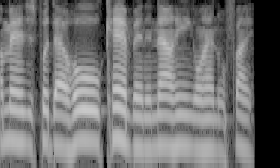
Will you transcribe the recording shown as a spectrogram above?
My man just put that whole camp in and now he ain't gonna have no fight.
